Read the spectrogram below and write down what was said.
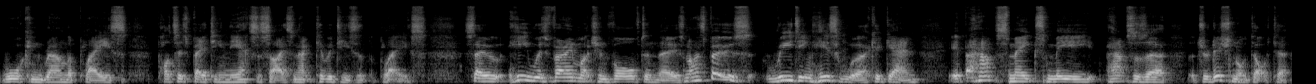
walking around the place, participating in the exercise and activities at the place. So he was very much involved in those. And I suppose reading his work again, it perhaps makes me, perhaps as a, a traditional doctor,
